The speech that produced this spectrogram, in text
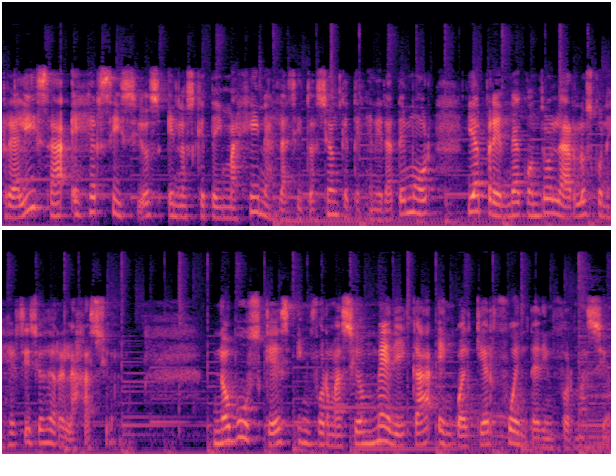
Realiza ejercicios en los que te imaginas la situación que te genera temor y aprende a controlarlos con ejercicios de relajación. No busques información médica en cualquier fuente de información.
